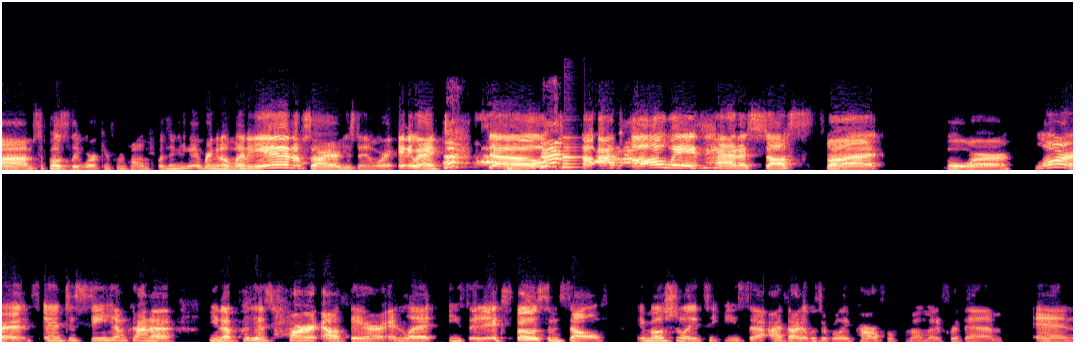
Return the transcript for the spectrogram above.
um, supposedly working from home, but then you ain't bringing no money in. I'm sorry, I used the N word. Anyway, so so I've always had a soft spot for Lawrence and to see him kind of, you know, put his heart out there and let Issa expose himself emotionally to Issa, I thought it was a really powerful moment for them and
